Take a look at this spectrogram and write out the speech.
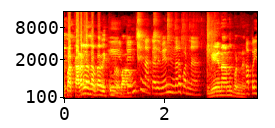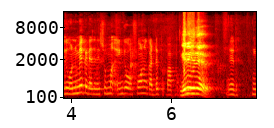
இப்ப கடலை சாப்பிட்டா வைக்கும்லப்பா டென்ஷன் ஆக்காத வேணும் தானே பண்ண. வேணான்னு பண்ணு. அப்ப இது ஒண்ணுமே கிடையாது நீ சும்மா எங்க உன் போனை கட்டு பாப்போம். இரு இரு. இரு. நீ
